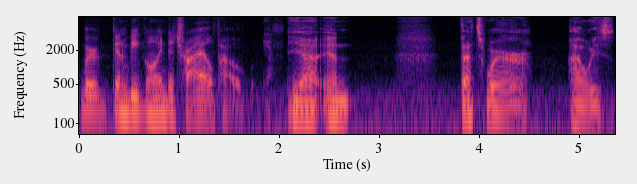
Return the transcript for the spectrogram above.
we're going to be going to trial probably. Yeah, and that's where I always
